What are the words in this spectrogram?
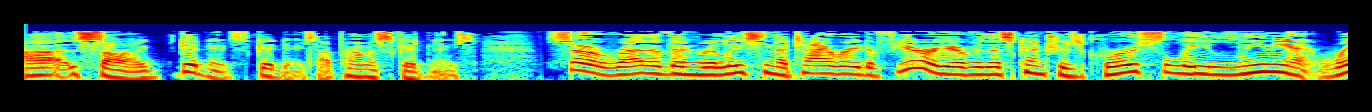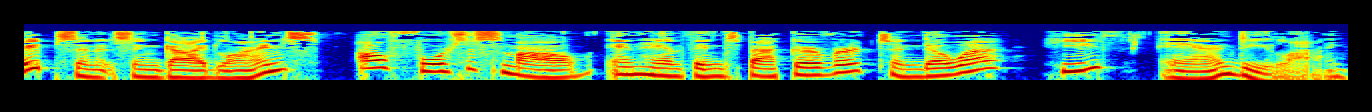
Uh, sorry. Good news. Good news. I promise good news. So rather than releasing the tirade of fury over this country's grossly lenient rape sentencing guidelines, I'll force a smile and hand things back over to Noah, Heath, and Eli.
